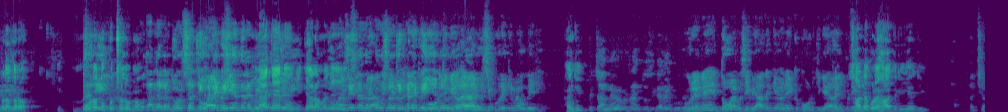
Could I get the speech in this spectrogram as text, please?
ਬ੍ਰਦਰ ਉਹਨਾਂ ਤੋਂ ਪੁੱਛ ਲਓ ਨਾ। ਉਹਦਾ ਨਗਰ ਕੌਂਸਲ ਜੀ ਖੜੇ ਕਹੀ ਜਾਂਦੇ ਨੇ ਮੈਂ ਕਹਿ ਰਿਹਾ ਜੀ 11 ਵਜੇ ਨਗਰ ਕੌਂਸਲ ਜੀ ਖੜੇ ਕਹੀ ਜਾਂਦੇ ਨੇ ਹੋਇਆ ਐਮਸੀ ਪੂਰੇ ਕਿਵੇਂ ਹੋ ਗਏ ਜੀ? ਹਾਂਜੀ। 95% ਤੁਸੀਂ ਕਹਿੰਦੇ ਪੂਰੇ। ਪੂਰੇ ਨੇ ਦੋ ਐਮਸੀ ਵਿਆਹ ਤੇ ਗਏ ਹੋਏ ਨੇ ਇੱਕ ਕੋਰਟ 'ਚ ਗਿਆ ਹੋਇਆ ਜੀ ਪਟਿਆਲੇ। ਸਾਡੇ ਕੋਲੇ ਹਾਜ਼ਰੀ ਹੈ ਜੀ। ਅੱਛਾ।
